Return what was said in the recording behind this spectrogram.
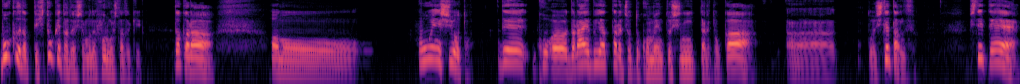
僕だって一桁でしたもんね、フォローした時。だから、あのー、応援しようと。で、こライブやったらちょっとコメントしに行ったりとか、あとしてたんですよ。してて、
